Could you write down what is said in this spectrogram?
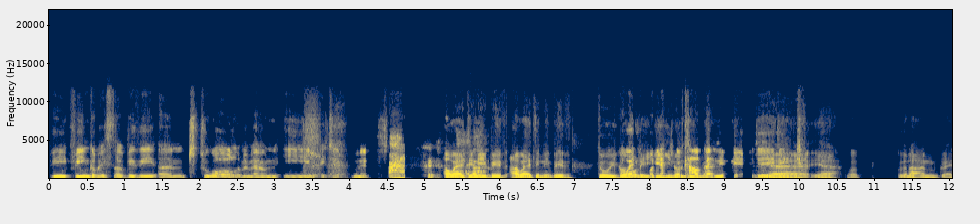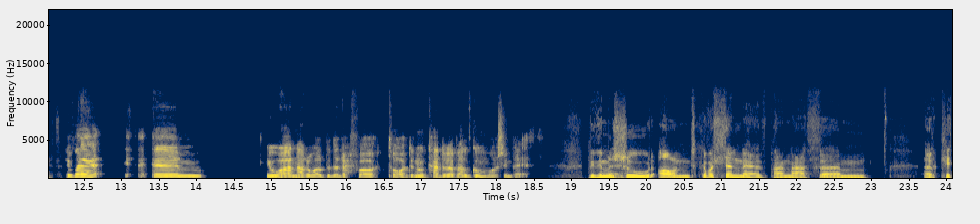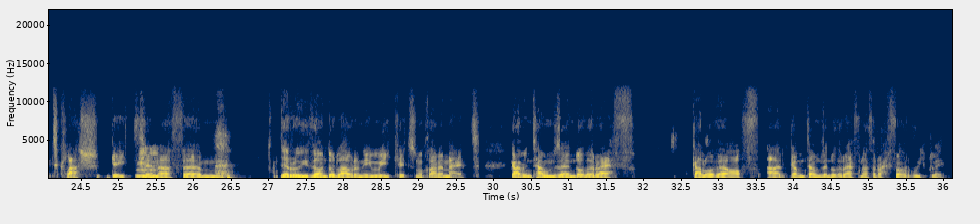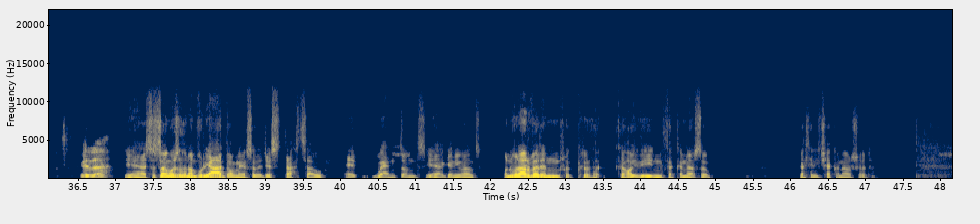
Fi'n fi gobeithio bydd hi yn to all yn mynd mewn i 80 minutes. a wedyn ni bydd, a wedyn ni bydd dwy gol i un o'r tîmau. Ie, ie. Bydd yna'n gret. Ife, um, Iwan Arwel bydd yn reffo to, dyn nhw'n cadw fe fel gwmwys un peth. Fi ddim yn siŵr, ond gyfo llynedd pan nath um, yr kit clash gate mm. lle nath um, derwyddo yn dod lawr yn ei wei kits nhw'n chwarae met, Gavin Townsend oedd y ref galwodd e off, a Gavin Townsend oedd y ref nath y ref o'r replay. Idde? Ie, yeah, so sa'n gwrs oedd yna'n fwriadol neu, os oedd e just, that's how it went, ond ie, yeah, gen i weld. Ond fel arfer yn cyhoeddi'n eitha cynnar, so gallwn ni check checo nawr, siwr.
